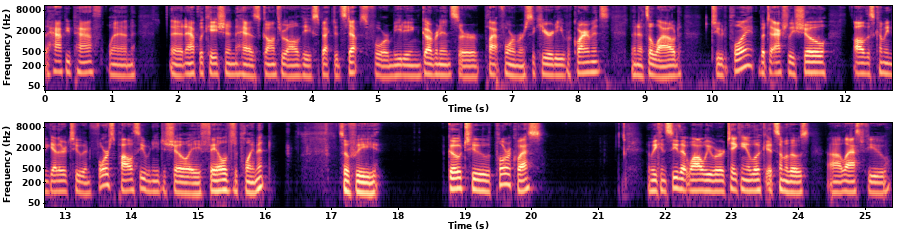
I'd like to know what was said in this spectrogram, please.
the happy path when an application has gone through all the expected steps for meeting governance or platform or security requirements, then it's allowed to deploy. But to actually show all this coming together to enforce policy, we need to show a failed deployment. So if we go to pull requests, and we can see that while we were taking a look at some of those uh, last few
